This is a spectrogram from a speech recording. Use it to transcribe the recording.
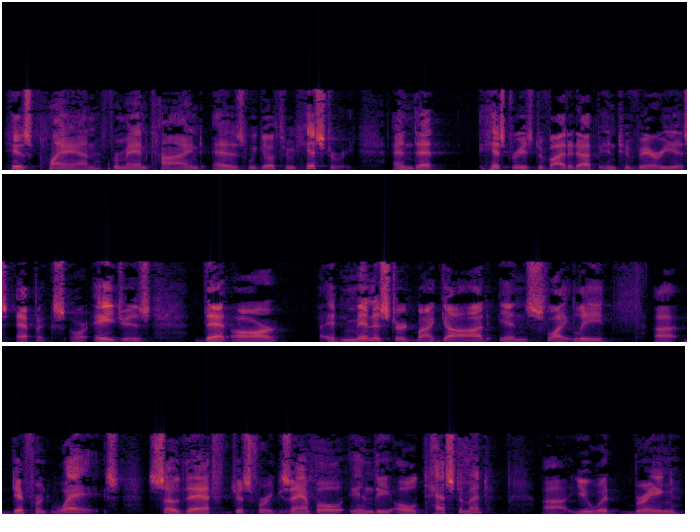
his plan for mankind as we go through history, and that history is divided up into various epochs or ages that are administered by God in slightly uh, different ways. So that, just for example, in the Old Testament, uh, you would bring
